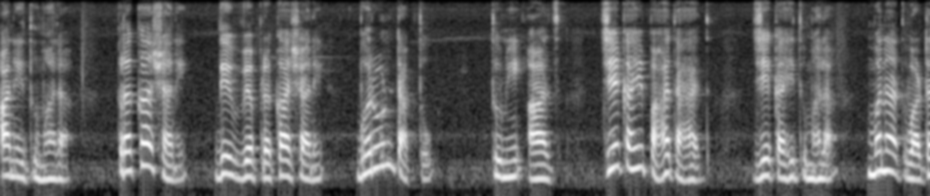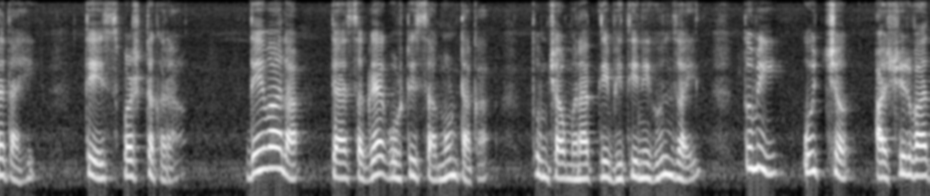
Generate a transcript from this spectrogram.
आणि तुम्हाला प्रकाशाने दिव्य प्रकाशाने भरून टाकतो. तुम्ही आज जे काही पाहत आहात जे काही तुम्हाला मनात वाटत आहे ते स्पष्ट करा. देवाला त्या सगळ्या गोष्टी सांगून टाका. तुमच्या मनातली भीती निघून जाईल. तुम्ही उच्च आशीर्वाद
